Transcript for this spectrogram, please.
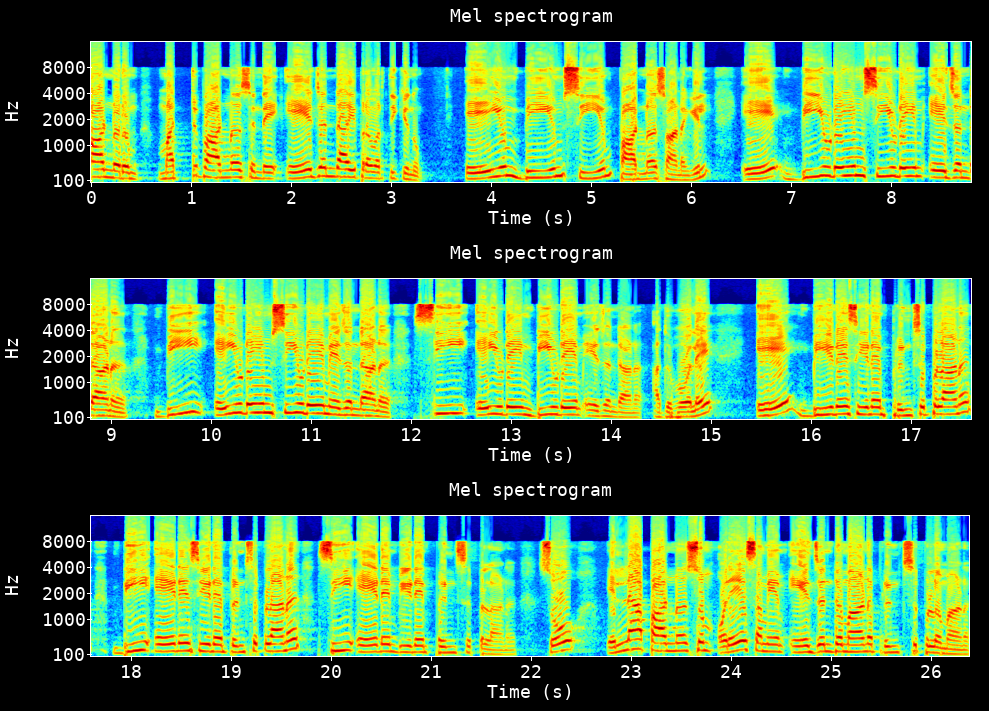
പാർട്ണറും മറ്റു പാർട്ണേഴ്സിന്റെ ഏജന്റായി പ്രവർത്തിക്കുന്നു. എയും ബിയും സിയും പാർട്ട്നേഴ്സ് ആണെങ്കിൽ എ ബിയുടെയും സിയുടെയും ഏജന്റ് ആണ്. ബി എയുടെയും സിയുടെയും ഏജന്റ് ആണ്. സി എയുടെയും ബിയുടെയും ഏജന്റ് ആണ്. അതുപോലെ എ ബിയുടെയും സിയുടെയും പ്രിൻസിപ്പിൾ ആണ്. ബി എയുടെയും സിയുടെയും പ്രിൻസിപ്പിൾ ആണ്. സി എയുടെയും ബിയുടെയും പ്രിൻസിപ്പിൾ ആണ്. സോ എല്ലാ പാർട്ട്നേഴ്സും ഒരേ സമയം ഏജന്റുമാണ് പ്രിൻസിപ്പിളുമാണ്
